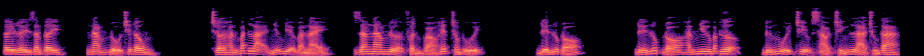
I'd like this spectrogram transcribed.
tây lấy giang tây, nam đổ chết đông. Chờ hắn bắt lại những địa bàn này, giang nam nửa phần vào hết trong túi. Đến lúc đó, đến lúc đó hắn như bắc thượng, đứng núi chịu xào chính là chúng ta.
